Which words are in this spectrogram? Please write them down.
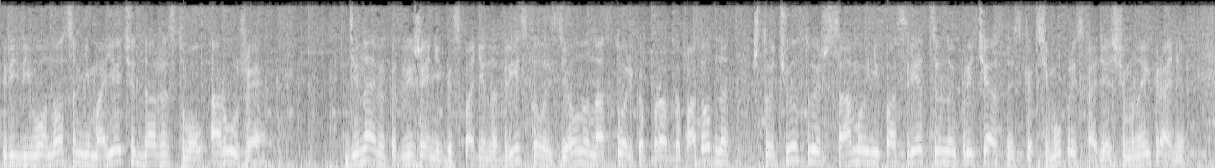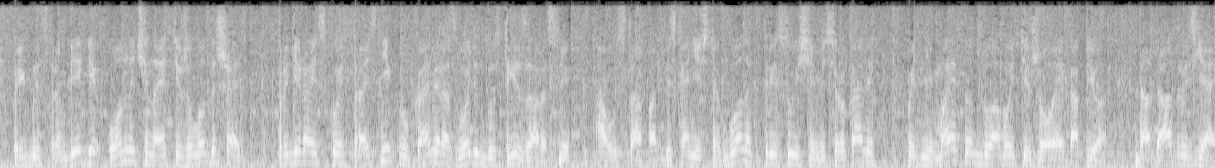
перед его носом не маячит даже ствол оружия. Динамика движений господина Дрискола сделана настолько правдоподобно, что чувствуешь самую непосредственную причастность ко всему происходящему на экране. При быстром беге он начинает тяжело дышать. Продираясь сквозь тростник, руками разводит густые заросли, а устав от бесконечных гонок, трясущимися руками, поднимает над головой тяжелое копье. Да-да, друзья,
